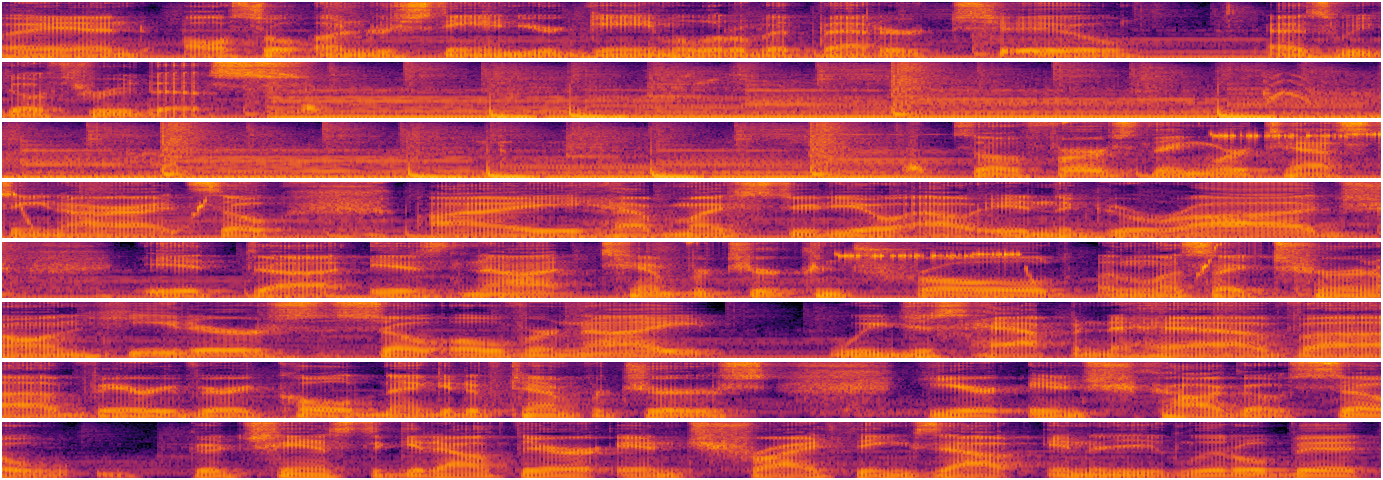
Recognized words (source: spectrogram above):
and also understand your game a little bit better too as we go through this. So first thing we're testing. All right, so I have my studio out in the garage. It uh, is not temperature controlled unless I turn on heaters. So overnight, we just happen to have uh, very, very cold negative temperatures here in Chicago. So, good chance to get out there and try things out in a little bit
